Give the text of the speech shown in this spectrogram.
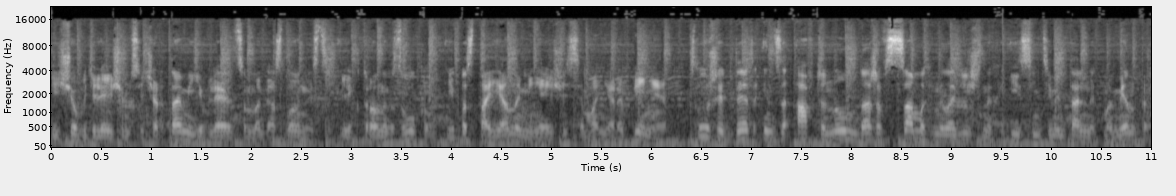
Еще выделяющимися чертами являются многослойность электронных звуков и постоянно меняющаяся манера пения. Слушать Dead in the Afternoon даже в самых мелодичных и сентиментальных моментах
